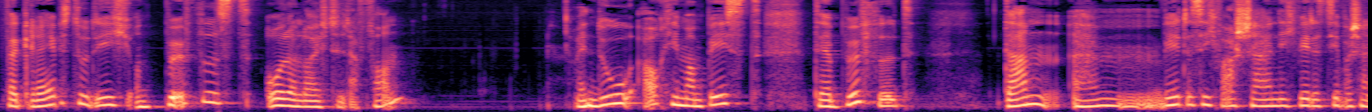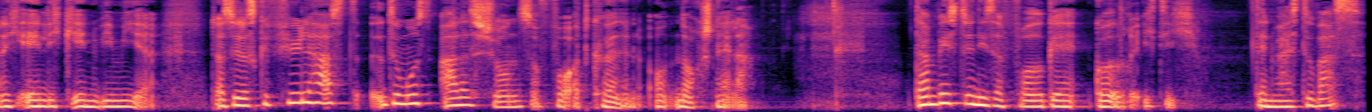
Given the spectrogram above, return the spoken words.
Vergräbst du dich und büffelst oder läufst du davon? Wenn du auch jemand bist, der büffelt, dann ähm, wird es sich wahrscheinlich, wird es dir wahrscheinlich ähnlich gehen wie mir, dass du das Gefühl hast, du musst alles schon sofort können und noch schneller. Dann bist du in dieser Folge goldrichtig. Denn weißt du was?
